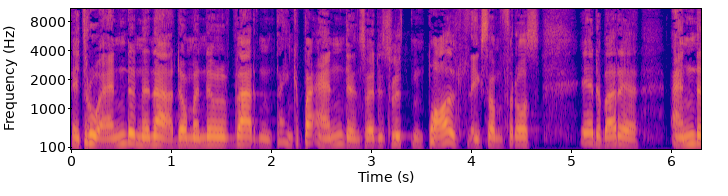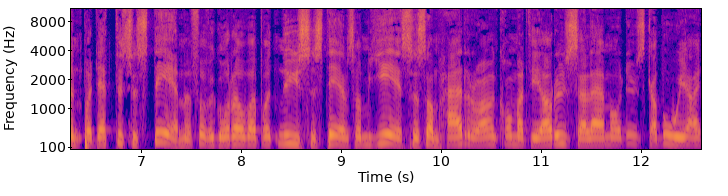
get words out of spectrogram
jeg tror enden er nær, men når verden tenker på enden, så er det slutten på alt. liksom. For oss er det bare enden på dette systemet, for vi går over på et nytt system som Jesus som Herre. og Han kommer til Jerusalem, og du skal bo i ei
